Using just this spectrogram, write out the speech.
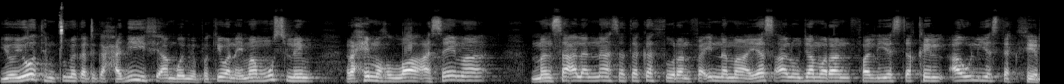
yoyote Mtume katika hadithi ambayo imepokewa na Imam Muslim rahimahullah asema man sa'ala an-nasa takathuran fa inma yas'alu jamran falyastaqil au liyastakthir.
